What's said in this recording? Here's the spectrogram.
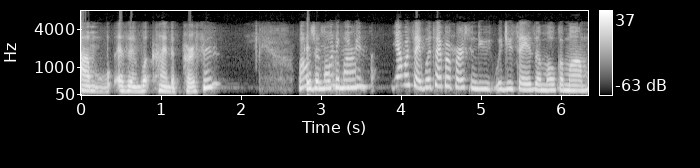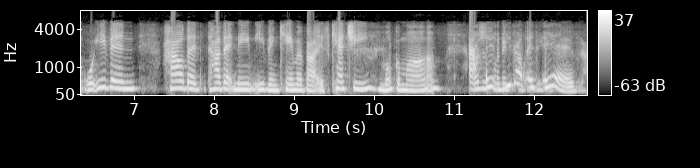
Um, as in what kind of person? Well, is a mocha mom? Even, yeah, I would say, what type of person do you, would you say is a mocha mom, or even how that how that name even came about? Is catchy mocha mom? I was just wondering. You know, it is.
